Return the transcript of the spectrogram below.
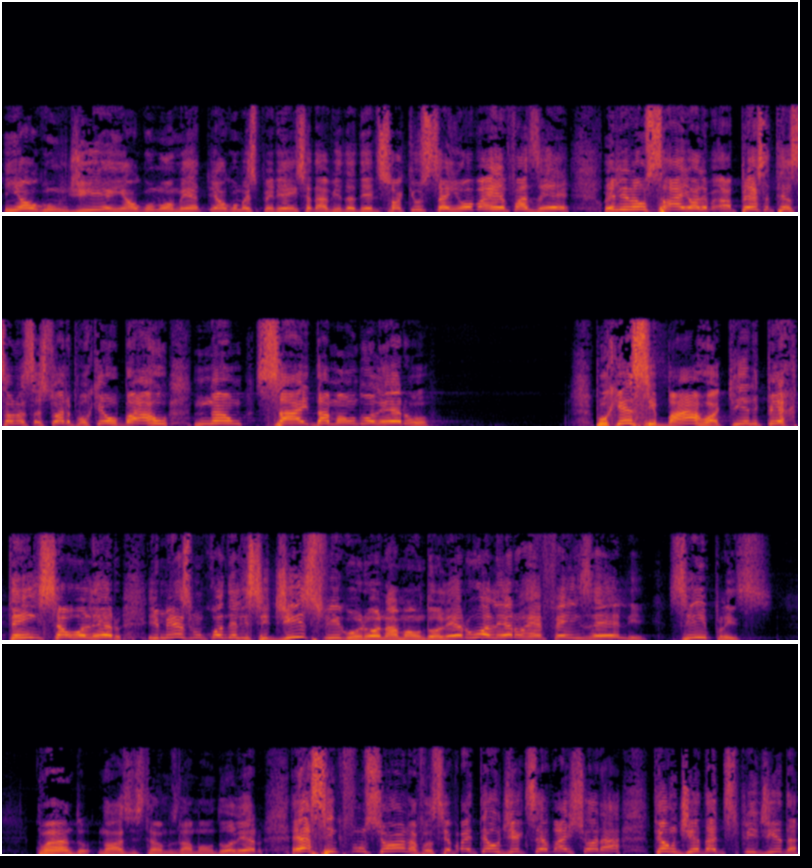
em algum dia, em algum momento, em alguma experiência da vida dele. Só que o Senhor vai refazer. Ele não sai. Olha, presta atenção nessa história, porque o barro não sai da mão do oleiro. Porque esse barro aqui, ele pertence ao oleiro. E mesmo quando ele se desfigurou na mão do oleiro, o oleiro refez ele. Simples. Quando nós estamos na mão do oleiro, é assim que funciona. Você vai ter um dia que você vai chorar, ter um dia da despedida,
